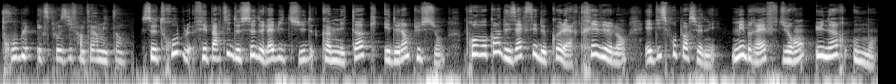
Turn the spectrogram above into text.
trouble explosif intermittent. Ce trouble fait partie de ceux de l'habitude, comme les tocs et de l'impulsion, provoquant des accès de colère très violents et disproportionnés, mais bref, durant une heure ou moins.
